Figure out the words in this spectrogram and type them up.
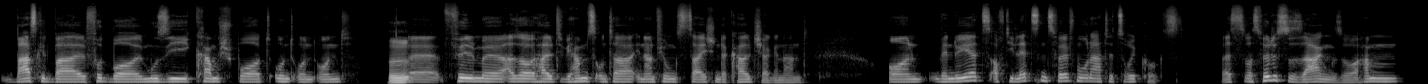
Basketball, Football, Musik, Kampfsport und, und, und. Hm? Äh, Filme, also halt, wir haben es unter, in Anführungszeichen, der Culture genannt. Und wenn du jetzt auf die letzten zwölf Monate zurückguckst, was, was würdest du sagen? So, haben,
